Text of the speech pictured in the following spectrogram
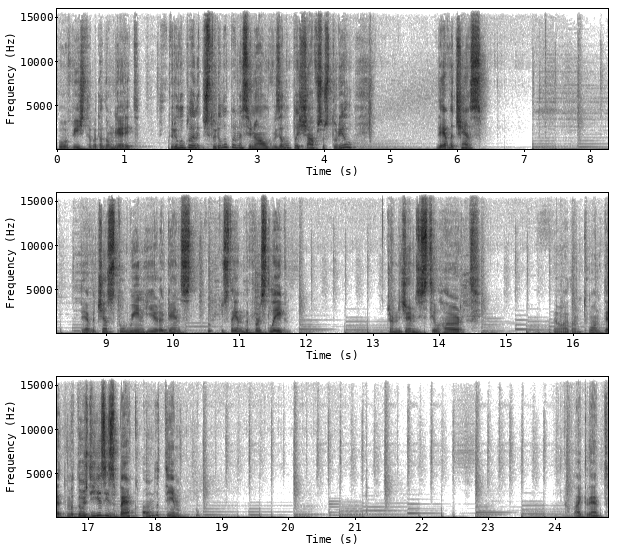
Boavista, but I don't get it. Estoril Estoril dupla nacional, Vizela dupla Chaves. So Estoril, they have a chance. They have a chance to win here against, to stay in the first league. Johnny James is still hurt. No, I don't want that. Mateus Diaz is back on the team. I like that.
